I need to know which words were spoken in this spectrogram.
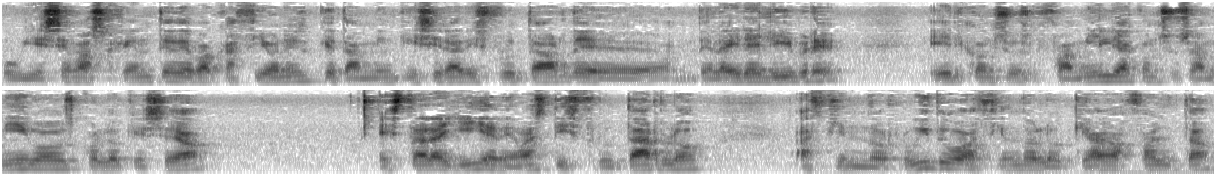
hubiese más gente de vacaciones que también quisiera disfrutar del aire libre, ir con su familia, con sus amigos, con lo que sea, estar allí y además disfrutarlo haciendo ruido, haciendo lo que haga falta.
